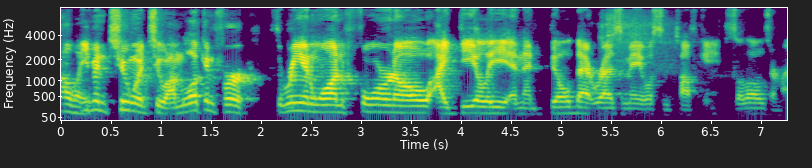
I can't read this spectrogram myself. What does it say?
Oh even two and two. I'm looking for three and one, four and zero, ideally, and then build that resume with some tough games. So those are my.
